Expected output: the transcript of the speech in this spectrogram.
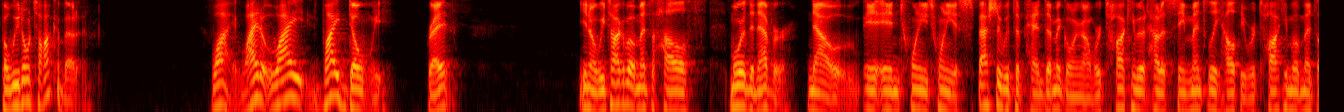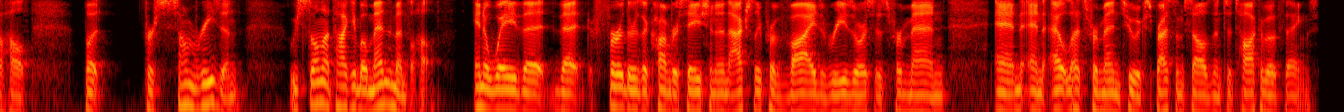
But we don't talk about it. Why? Why do, why why don't we? Right? You know, we talk about mental health more than ever now in 2020, especially with the pandemic going on. We're talking about how to stay mentally healthy. We're talking about mental health. But for some reason, we're still not talking about men's mental health in a way that that furthers a conversation and actually provides resources for men and and outlets for men to express themselves and to talk about things.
